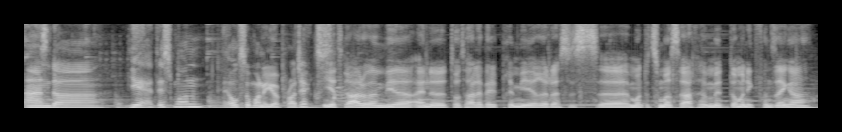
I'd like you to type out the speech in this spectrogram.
And uh, yeah, this one, also one of your projects. Jetzt gerade hören wir eine totale Weltpremiere. Das ist äh, Montezumas Rache mit Dominik von Sänger.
